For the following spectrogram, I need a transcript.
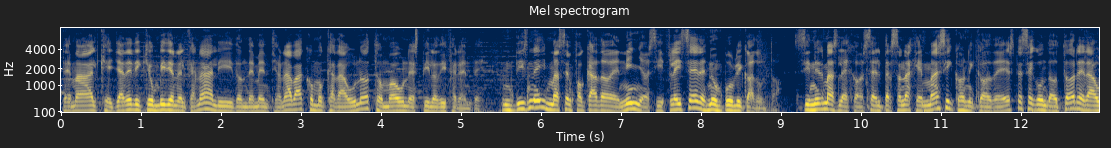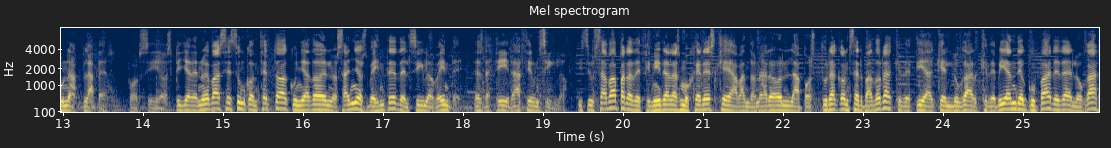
tema al que ya dediqué un vídeo en el canal y donde mencionaba cómo cada uno tomó un estilo diferente. Disney más enfocado en niños y Fraser en un público adulto. Sin ir más lejos, el personaje más icónico de este segundo autor era una flapper. Por si os pilla de nuevo es un concepto acuñado en los años 20 del siglo XX, es decir, hace un siglo, y se usaba para definir a las mujeres que abandonaron la postura conservadora que decía que el lugar que debían de ocupar era el hogar,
